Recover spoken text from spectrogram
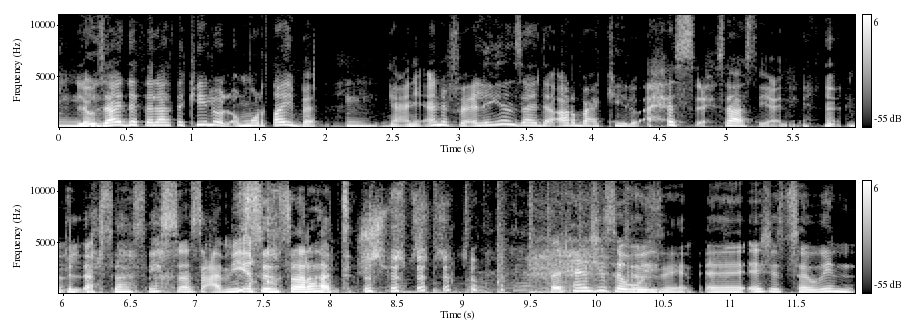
لو زايدة 3 كيلو الأمور طيبة. يعني أنا فعليا زايدة 4 كيلو. أحس إحساس يعني. بالإحساس. إحساس عميق. سنسرات. فالحين إيش أسوي؟ زين. آه، إيش تسوين؟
